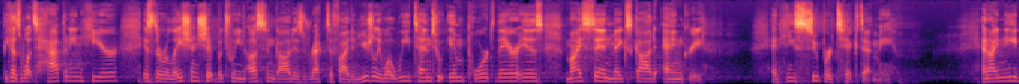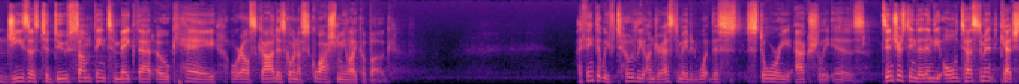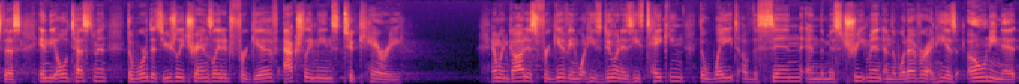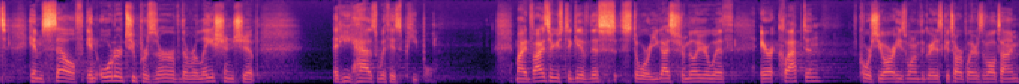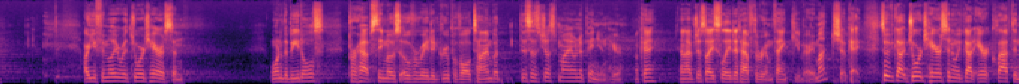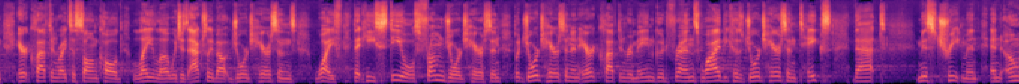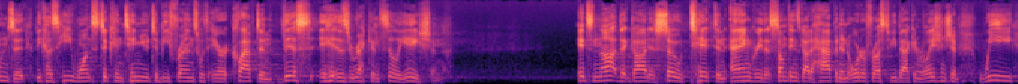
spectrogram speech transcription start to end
Because what's happening here is the relationship between us and God is rectified. And usually, what we tend to import there is my sin makes God angry, and he's super ticked at me. And I need Jesus to do something to make that okay, or else God is going to squash me like a bug. I think that we've totally underestimated what this story actually is. It's interesting that in the Old Testament, catch this, in the Old Testament, the word that's usually translated forgive actually means to carry and when God is forgiving, what he's doing is he's taking the weight of the sin and the mistreatment and the whatever, and he is owning it himself in order to preserve the relationship that he has with his people. My advisor used to give this story. You guys familiar with Eric Clapton? Of course you are. He's one of the greatest guitar players of all time. Are you familiar with George Harrison? One of the Beatles, perhaps the most overrated group of all time, but this is just my own opinion here, okay? And I've just isolated half the room. Thank you very much. Okay. So we've got George Harrison and we've got Eric Clapton. Eric Clapton writes a song called Layla, which is actually about George Harrison's wife that he steals from George Harrison. But George Harrison and Eric Clapton remain good friends. Why? Because George Harrison takes that mistreatment and owns it because he wants to continue to be friends with Eric Clapton. This is reconciliation. It's not that God is so ticked and angry that something's got to happen in order for us to be back in relationship. We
